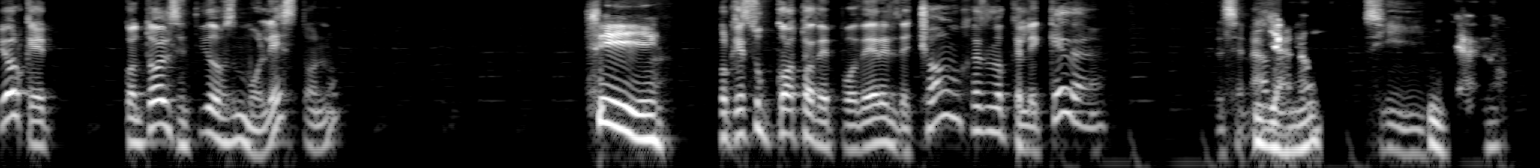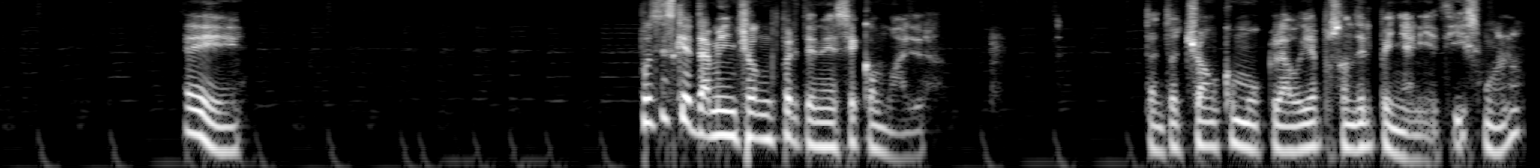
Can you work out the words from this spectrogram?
Yo creo que con todo el sentido es molesto, ¿no? Sí, Porque es su coto de poder el de Chong, es lo que le queda. El Senado. y ya no. Sí. y Ya no. Eh. Pues es que también Chong pertenece como al. Tanto Chong como Claudia pues son del peñanietismo, ¿no?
